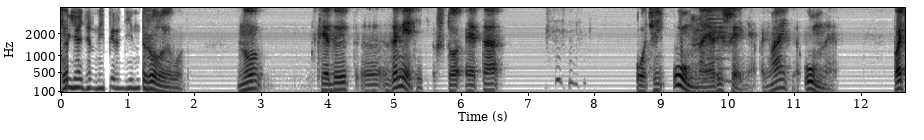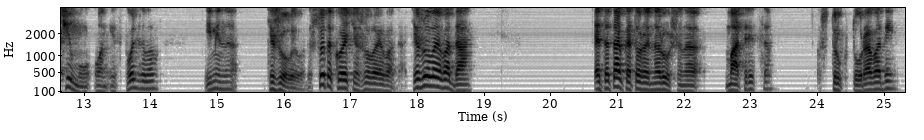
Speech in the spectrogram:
Ядерный пердин. Тяжелую воду. Ну, следует э, заметить, что это очень умное решение, понимаете? Умное. Почему он использовал именно тяжелую воду? Что такое тяжелая вода? Тяжелая вода – это та, в которой нарушена матрица, структура воды –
